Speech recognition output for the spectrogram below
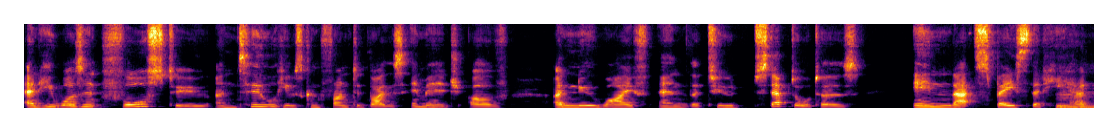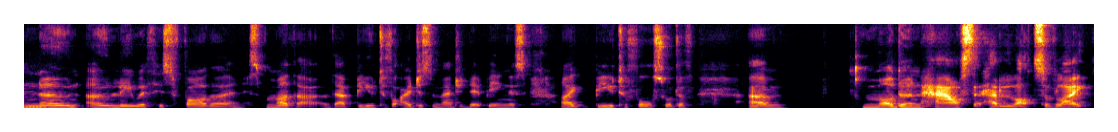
and he wasn't forced to until he was confronted by this image of a new wife and the two stepdaughters in that space that he had Mhm. known only with his father and his mother that beautiful i just imagined it being this like beautiful sort of um modern house that had lots of like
